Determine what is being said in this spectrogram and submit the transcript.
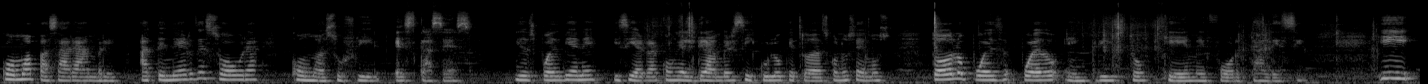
como a pasar hambre, a tener de sobra como a sufrir escasez. Y después viene y cierra con el gran versículo que todas conocemos, todo lo pues, puedo en Cristo que me fortalece. Y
